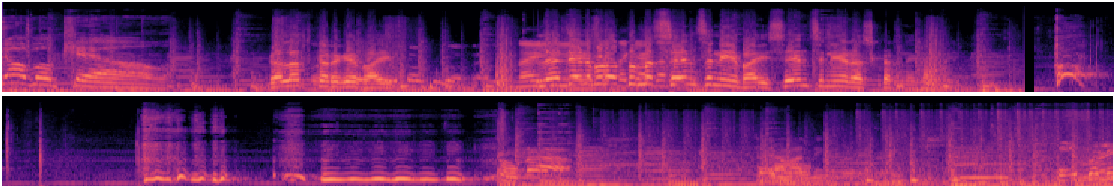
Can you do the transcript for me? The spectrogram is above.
Double kill. गलत कर गए भाई। नहीं लेजेंड ब्रो तुम्हें सेंस नहीं है भाई सेंस नहीं है रश करने का भाई अरे मार देंगे तो। एक गोली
